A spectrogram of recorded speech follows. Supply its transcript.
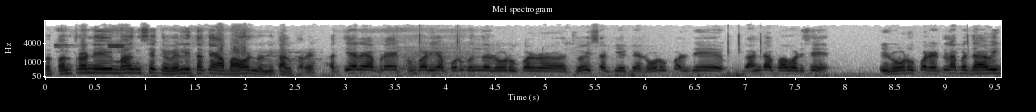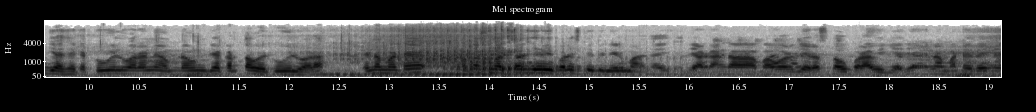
તો તંત્રને એવી માંગ છે કે વહેલી તકે આ બાવળનો નિકાલ કરે. અત્યારે આપણે ખંભાળિયા પોરબંદર રોડ ઉપર જોઈ શકીએ કે રોડ ઉપર જે ગાંડા બાવળ છે, એ રોડ ઉપર એટલા બધા આવી ગયા છે કે ટુ વ્હીલવાળાને અપડાઉન જે કરતા હોય ટુ વ્હીલવાળા એના માટે અકસ્માત સર્જે પરિસ્થિતિ નિર્માણ થાય છે જ્યાં ગાંડા બાવળ જે રસ્તા ઉપર આવી ગયા છે એના માટે થઈને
